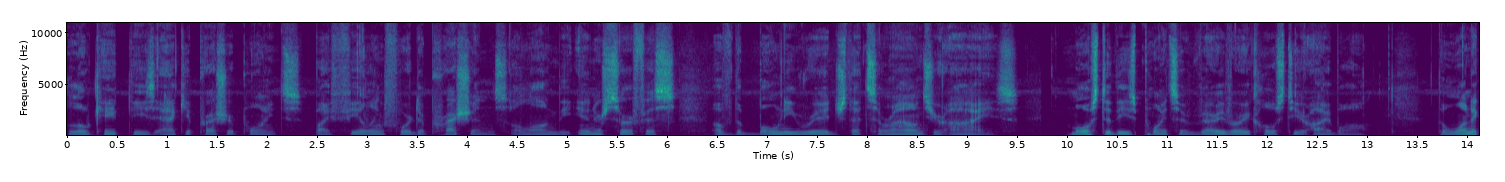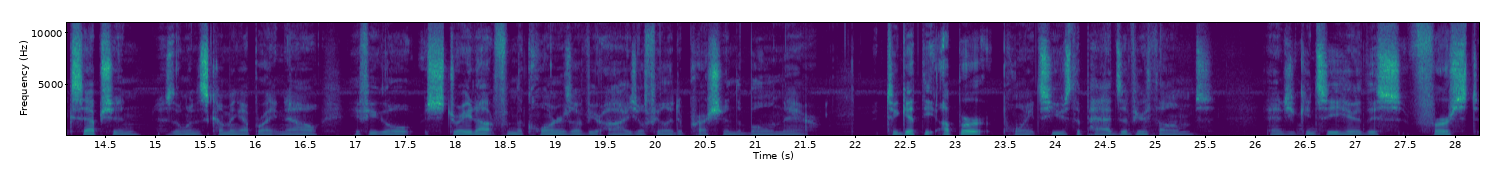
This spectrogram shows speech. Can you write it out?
Locate these acupressure points by feeling for depressions along the inner surface of the bony ridge that surrounds your eyes. Most of these points are very, very close to your eyeball. The one exception is the one that's coming up right now. If you go straight out from the corners of your eyes, you'll feel a depression in the bone there. To get the upper points, use the pads of your thumbs. As you can see here, this first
